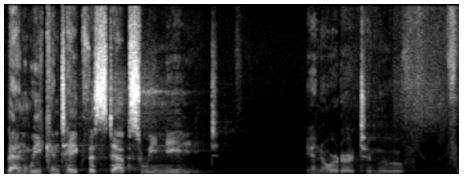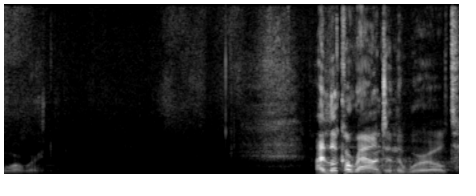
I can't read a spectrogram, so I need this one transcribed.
then we can take the steps we need in order to move forward. I look around in the world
